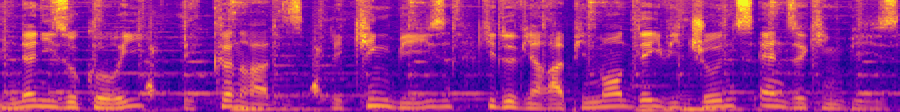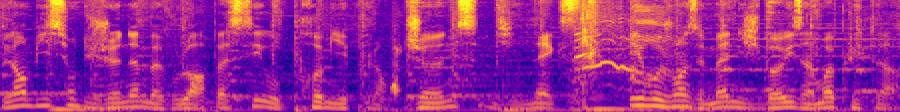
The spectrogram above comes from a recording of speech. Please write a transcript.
Une anisokori, les Conrads, les King Bees, qui devient rapidement David Jones and the King Bees. L'ambition du jeune homme à vouloir passer au premier plan. Jones dit next et rejoint The Manish Boys un mois plus tard.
